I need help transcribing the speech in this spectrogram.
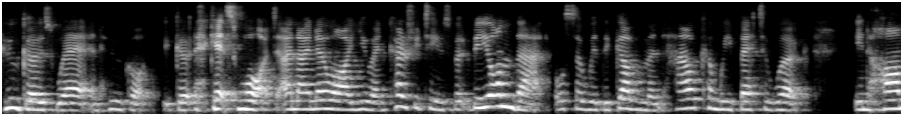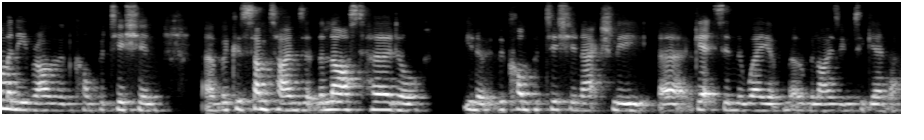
who goes where and who got go, gets what. And I know our UN country teams, but beyond that, also with the government, how can we better work in harmony rather than competition? Uh, because sometimes at the last hurdle, you know, the competition actually uh, gets in the way of mobilizing together.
